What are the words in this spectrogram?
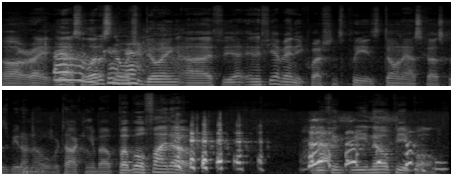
all right, yeah. So Oh, let us know what you're doing. Uh, if you and if you have any questions, please don't ask us because we don't know what we're talking about. But we'll find out. We can we know people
